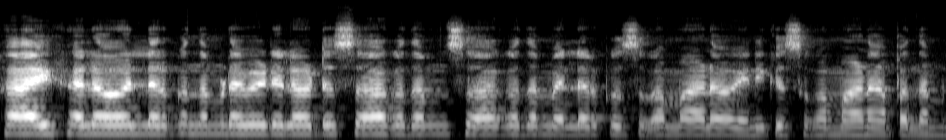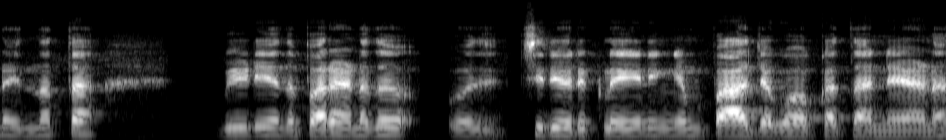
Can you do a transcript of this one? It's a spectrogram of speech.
ഹായ് ഹലോ. എല്ലാവർക്കും നമ്മുടെ വീഡിയോയിലോട്ട് സ്വാഗതം. സ്വാഗതം. എല്ലാവർക്കും സുഖമാണോ? എനിക്ക് സുഖമാണ്. അപ്പം നമ്മുടെ ഇന്നത്തെ വീഡിയോ എന്ന് പറയണത് ഇച്ചിരി ഒരു ക്ലീനിങ്ങും പാചകവും ഒക്കെ തന്നെയാണ്.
